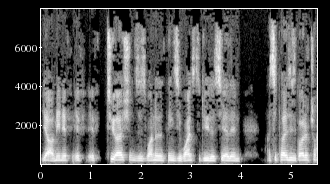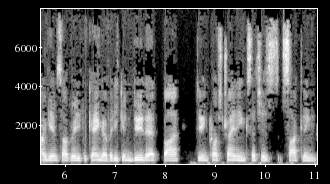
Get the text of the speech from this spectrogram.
yeah, I mean, if, if, if two oceans is one of the things he wants to do this year, then I suppose he's got to try and get himself ready for Cango, but he can do that by doing cross training such as cycling,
